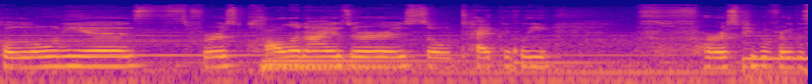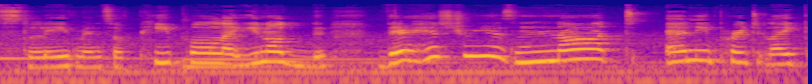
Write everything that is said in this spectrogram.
colonists, first colonizers, so technically, first people for the slavements of people. Like, you know, th- their history is not any pretty, like,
